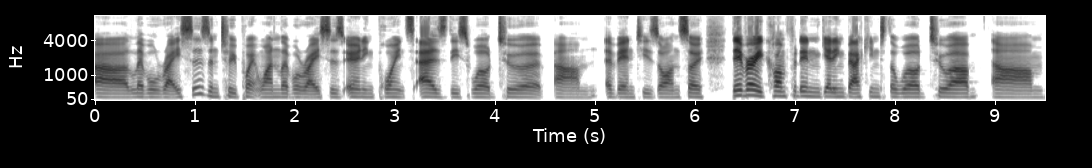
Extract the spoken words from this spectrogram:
uh, level races and 2.1 level races, earning points as this World Tour um, event is on. So they're very confident in getting back into the World Tour. Um,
